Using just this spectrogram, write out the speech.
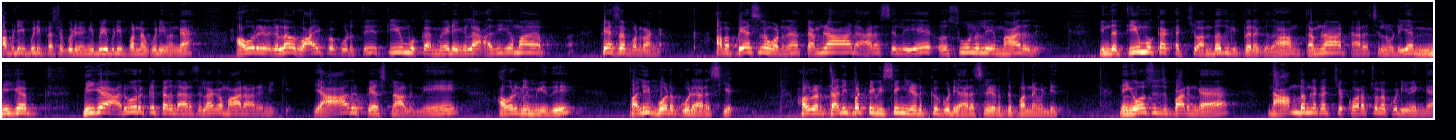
அப்படி இப்படி பேசக்கூடியவங்க இப்படி இப்படி பண்ணக்கூடியவங்க அவர்களுக்கெல்லாம் ஒரு வாய்ப்பை கொடுத்து திமுக மேடைகளில் அதிகமாக பேசப்படுறாங்க. அப்போ பேசின உடனே தமிழ்நாடு அரசியலையே ஒரு சூழ்நிலையை மாறுது. இந்த திமுக கட்சி வந்ததுக்கு பிறகு தான் தமிழ்நாட்டு அரசினுடைய மிக மிக அருவருக்கு தகுந்த அரசியலாக மாற ஆரம்பிக்கும் யார் பேசினாலுமே அவர்கள் மீது பழி போடக்கூடிய அரசியல். அவர்களோட தனிப்பட்ட விஷயங்கள் எடுக்கக்கூடிய அரசியல் எடுத்து பண்ண வேண்டியது. நீங்கள் யோசிச்சு பாருங்கள் நாம் தமிழர் கட்சியை குறை சொல்லக்கூடியவங்க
